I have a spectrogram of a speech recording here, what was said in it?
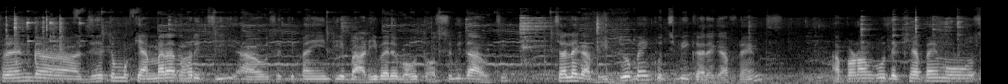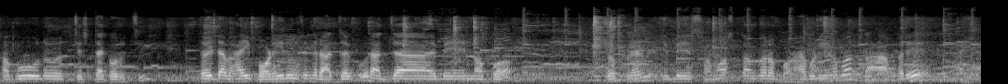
ଫ୍ରେଣ୍ଡ ଯେହେତୁ ମୁଁ କ୍ୟାମେରା ଧରିଛି ଆଉ ସେଥିପାଇଁ ଟିକେ ବାଢ଼ିବାରେ ବହୁତ ଅସୁବିଧା ହେଉଛି चलेगा भिडियो पर कुछ भी करेगा फ्रेंड्स आपण को देखापी मु सब चेष्टा करुच्ची तो यहाँ भाई बढ़ई दूसरे राजा को राजा एवं नब तो फ्रेंड एवं समस्त बढ़ा बढ़ी हम तापर खाइबा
